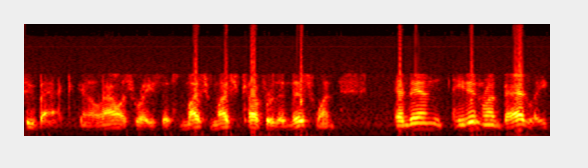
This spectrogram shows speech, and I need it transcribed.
two back an allowance race that's much, much tougher than this one. And then he didn't run badly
